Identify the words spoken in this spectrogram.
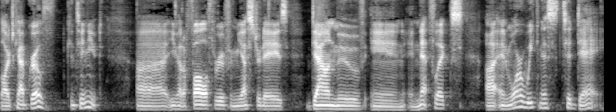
large cap growth continued. Uh, you had a follow through from yesterday's down move in, in Netflix uh, and more weakness today.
